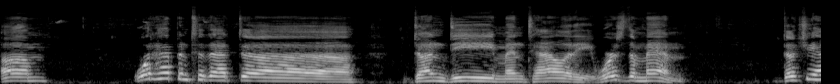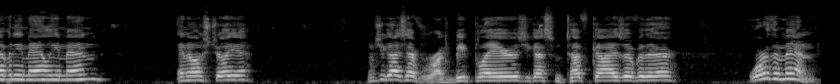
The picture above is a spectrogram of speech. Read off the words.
Um, what happened to that uh, Dundee mentality? Where's the men? Don't you have any manly men in Australia? Don't you guys have rugby players? You got some tough guys over there? Where are the men?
